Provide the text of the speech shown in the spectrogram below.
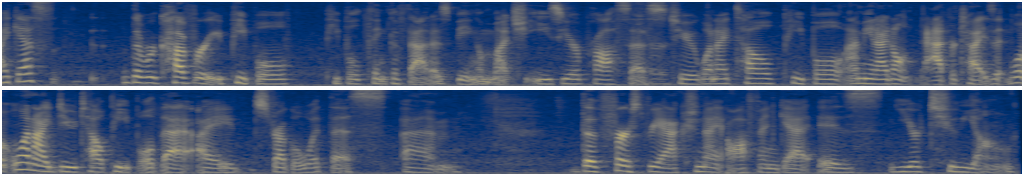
I guess the recovery people people think of that as being a much easier process Sure. too. When I tell people, I mean, I don't advertise it. When, I do tell people that I struggle with this, um, the first reaction I often get is, "You're too young.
